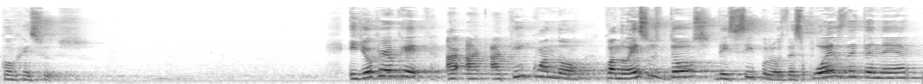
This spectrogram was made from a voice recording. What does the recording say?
con Jesús. Y yo creo que aquí cuando, cuando esos dos discípulos, después de tener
